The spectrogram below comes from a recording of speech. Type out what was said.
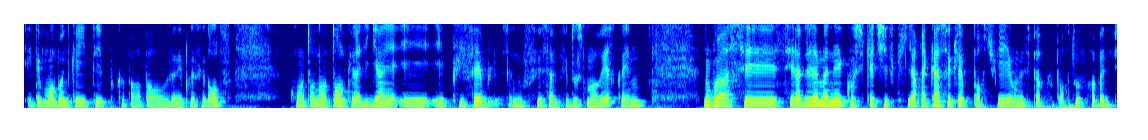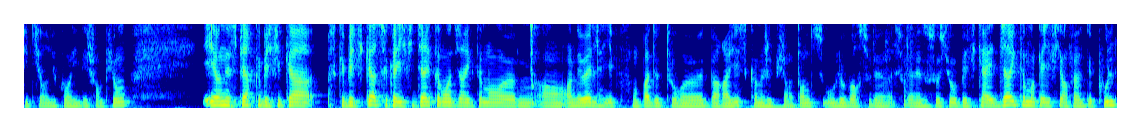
est de moins bonne qualité que par rapport aux années précédentes quand on entend que la Ligue 1 est, plus faible, ça, nous fait, ça me fait doucement rire quand même. Donc voilà, c'est la deuxième année consécutive qu'il n'y aura qu'un seul club portugais. On espère que Porto fera bonne figure du coup en Ligue des Champions. Et on espère que Benfica, parce que Benfica se qualifie directement, directement euh, en, EL, ils ne font pas de tour euh, de barragiste comme j'ai pu entendre ou le voir sur, sur, les réseaux sociaux. Benfica est directement qualifié en phase de poule.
